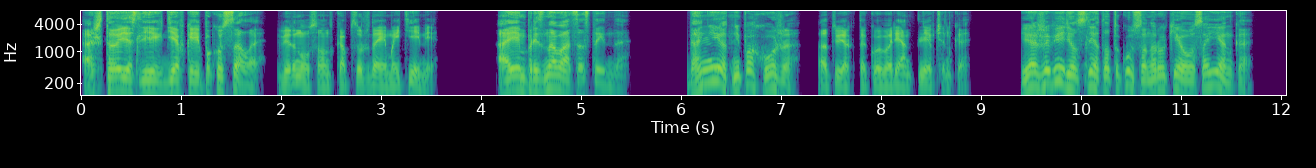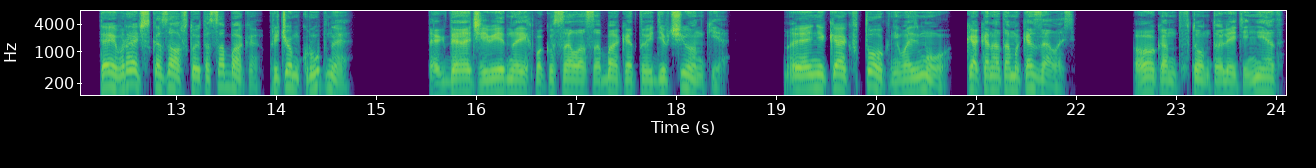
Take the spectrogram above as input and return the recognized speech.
«А что, если их девка и покусала?» — вернулся он к обсуждаемой теме. «А им признаваться стыдно». «Да нет, не похоже», — отверг такой вариант Левченко. «Я же видел след от укуса на руке у Саенко. Да и врач сказал, что это собака, причем крупная». Тогда, очевидно, их покусала собака той девчонки. Но я никак в толк не возьму, как она там оказалась. Окон в том туалете нет,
